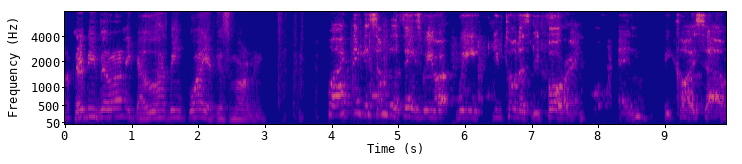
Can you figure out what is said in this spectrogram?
Okay. Maybe Veronica, who has been quiet this morning. Well, I think it's some of the things we were, we, you've told us before and, and because, uh,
